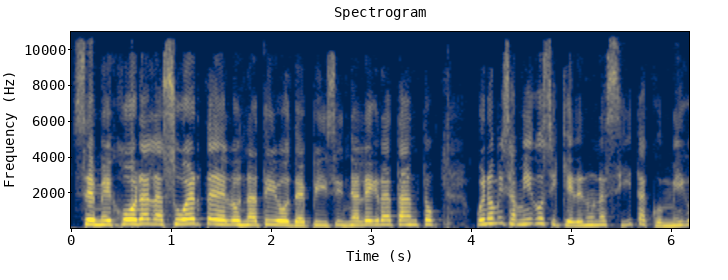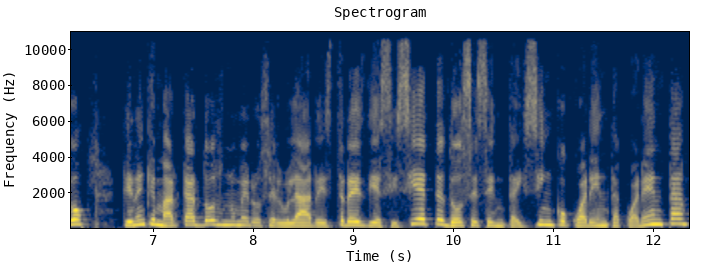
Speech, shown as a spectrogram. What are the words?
se mejora la suerte de los nativos de Pisces. Me alegra tanto. Bueno, mis amigos, si quieren una cita conmigo, tienen que marcar dos números celulares, 317-265-4040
